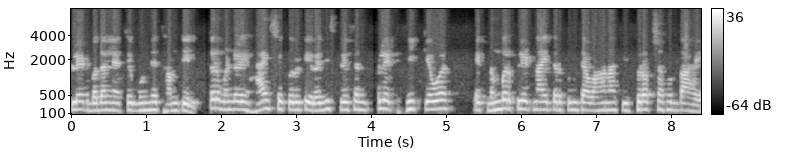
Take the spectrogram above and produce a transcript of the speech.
प्लेट बदलण्याचे गुन्हे थांबतील. तर मंडळी हाय सिक्युरिटी रजिस्ट्रेशन प्लेट ही केवळ एक नंबर प्लेट नाही तर तुमच्या वाहनाची सुरक्षा सुद्धा आहे.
